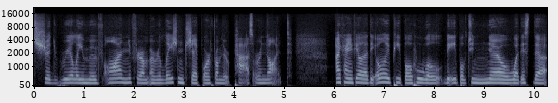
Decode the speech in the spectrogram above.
should really move on from a relationship or from their past or not I kind of feel that the only people who will be able to know what is the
